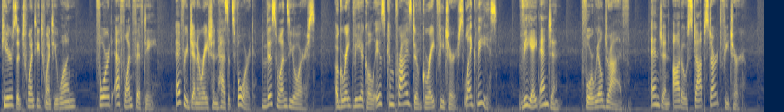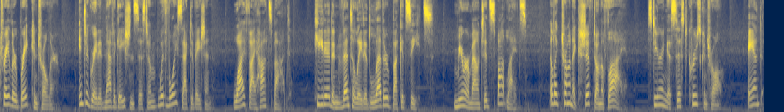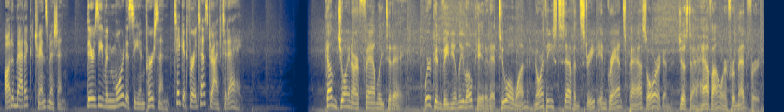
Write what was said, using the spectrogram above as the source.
Here's a 2021 Ford F-150. Every generation has its Ford. This one's yours. A great vehicle is comprised of great features like these. V8 engine, four-wheel drive, engine auto stop-start feature, trailer brake controller, integrated navigation system with voice activation, Wi-Fi hotspot, heated and ventilated leather bucket seats, mirror-mounted spotlights, electronic shift on the fly, steering assist cruise control, and automatic transmission. There's even more to see in person. Take it for a test drive today. Come join our family today. We're conveniently located at 201 Northeast 7th Street in Grants Pass, Oregon, just a half hour from Medford.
